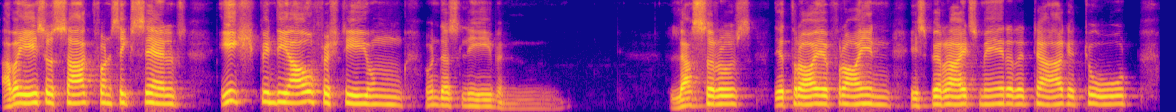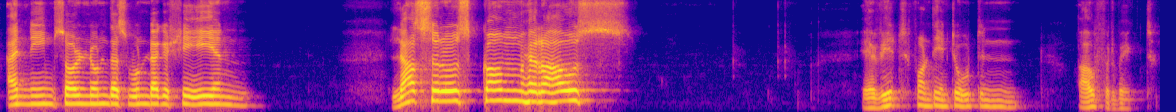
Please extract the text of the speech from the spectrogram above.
Aber Jesus sagt von sich selbst, ich bin die Auferstehung und das Leben. Lazarus, der treue Freund, ist bereits mehrere Tage tot. An ihm soll nun das Wunder geschehen. Lazarus, komm heraus. Er wird von den Toten auferweckt.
